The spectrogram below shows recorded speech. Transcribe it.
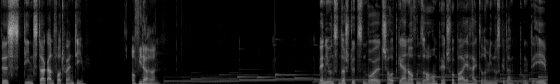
bis Dienstag an 420. Auf Wiederhören. Wenn ihr uns unterstützen wollt, schaut gerne auf unserer Homepage vorbei, heitere-gedanken.de.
